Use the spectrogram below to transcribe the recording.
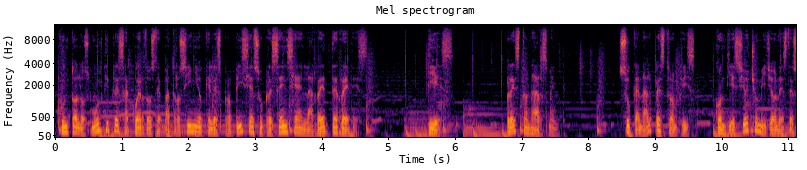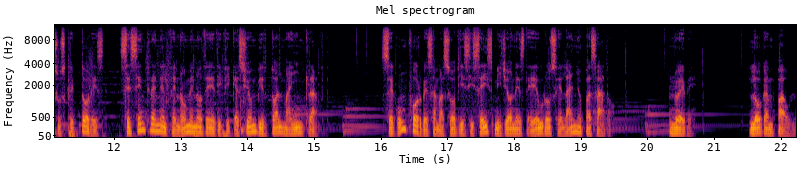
junto a los múltiples acuerdos de patrocinio que les propicia su presencia en la red de redes. 10. Preston Arsment. Su canal Pestronplis, con 18 millones de suscriptores, se centra en el fenómeno de edificación virtual Minecraft. Según Forbes amasó 16 millones de euros el año pasado. 9. Logan Paul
